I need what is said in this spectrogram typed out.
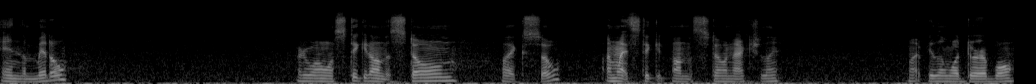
in the middle. Or do I want to stick it on the stone? Like so? I might stick it on the stone, actually. Might be a little more durable.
